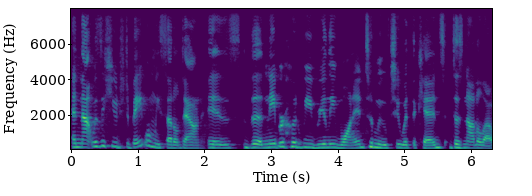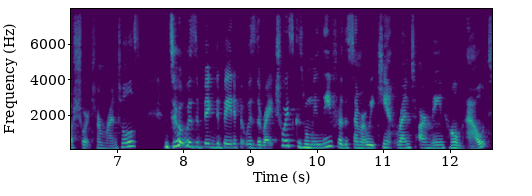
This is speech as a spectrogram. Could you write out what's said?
And that was a huge debate when we settled down is the neighborhood we really wanted to move to with the kids does not allow short-term rentals. And so it was a big debate if it was the right choice because when we leave for the summer, we can't rent our main home out.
